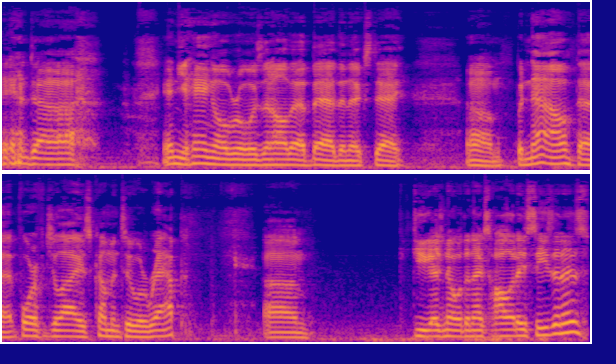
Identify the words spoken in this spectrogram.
and uh, and your hangover wasn't all that bad the next day. Um, but now that 4th of July is coming to a wrap, um, do you guys know what the next holiday season is?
